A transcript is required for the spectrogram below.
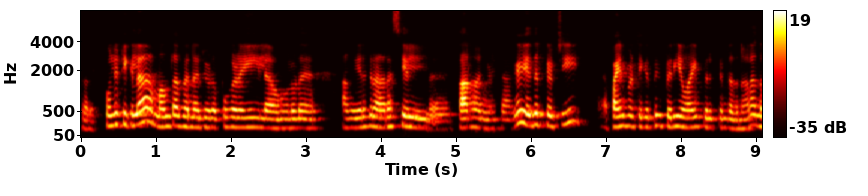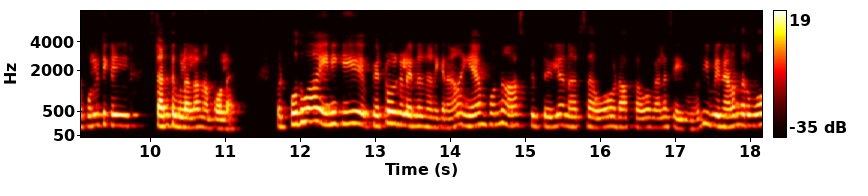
சாரி பொலிட்டிக்கலாக மம்தா பானர்ஜியோட புகழை இல்லை அவங்களோட அங்கே இருக்கிற அரசியல் காரணங்களுக்காக எதிர்க்கட்சி பயன்படுத்திக்கிறதுக்கு பெரிய வாய்ப்பு இருக்குன்றதுனால அந்த பொலிட்டிக்கல் ஸ்டண்ட்டுக்குள்ளெல்லாம் நான் போகல பட் பொதுவாக இன்றைக்கி பெற்றோர்கள் என்ன நினைக்கிறாங்கன்னா என் பொண்ணு ஆஸ்பத்திரியில் நர்ஸாவோ டாக்டராவோ வேலை செய்யும்போது இப்படி நடந்துருமோ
